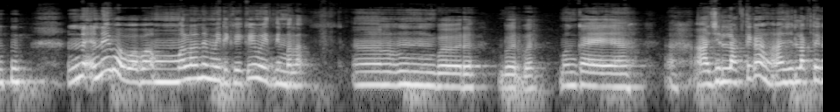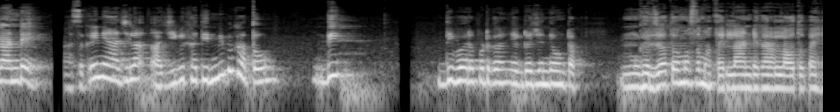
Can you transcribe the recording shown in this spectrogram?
नाही नाही बाबा बाबा मला नाही माहिती काही काही माहीत नाही मला. बरं बरं बरं. मग काय आजीला लागते का? आजीला लागते का अंडे? असं काही नाही आजीला आजी बी खाती मी बी खातो. दी. दी बरं पटकन एक डझन देऊन टाक. मग घरी जातो मस्त म्हातारीला अंडे करायला लावतो पाय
